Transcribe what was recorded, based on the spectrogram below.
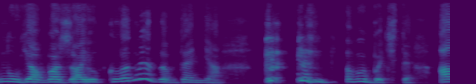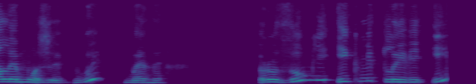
ну, я вважаю, складне завдання. Вибачте, але може ви в мене розумні і кмітливі, і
